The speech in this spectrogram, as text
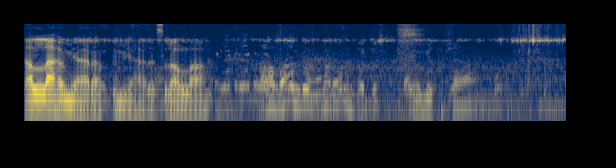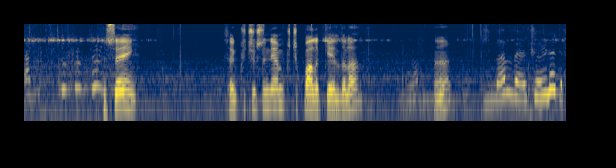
Allah'ım ya Rabbim ya Resulallah. Tamam oğlum dur dur oğlum dur dur. Dayım yutmuş ha. Hüseyin. Sen küçüksün diye mi küçük balık geldi lan? Hı? Bilmem belki öyledir.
